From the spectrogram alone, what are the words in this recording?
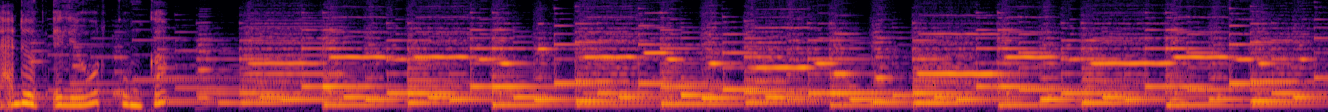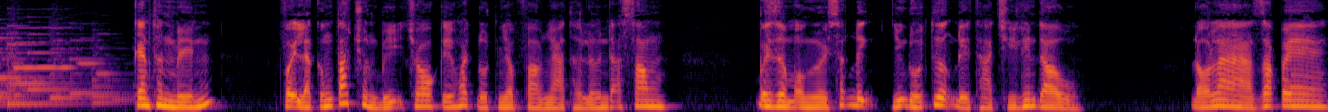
đã được Eliot cung cấp. Kem thân mến, vậy là công tác chuẩn bị cho kế hoạch đột nhập vào nhà thờ lớn đã xong. Bây giờ mọi người xác định những đối tượng để thả trí lên đầu. Đó là Zape,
